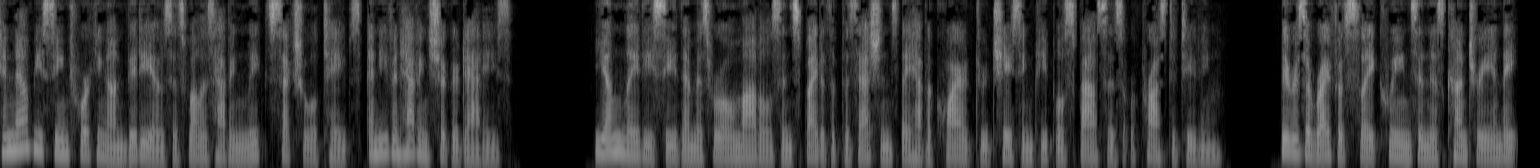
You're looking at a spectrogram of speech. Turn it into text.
can now be seen twerking on videos as well as having leaked sexual tapes and even having sugar daddies. Young ladies see them as role models in spite of the possessions they have acquired through chasing people's spouses or prostituting. There is a rife of slay queens in this country, and they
